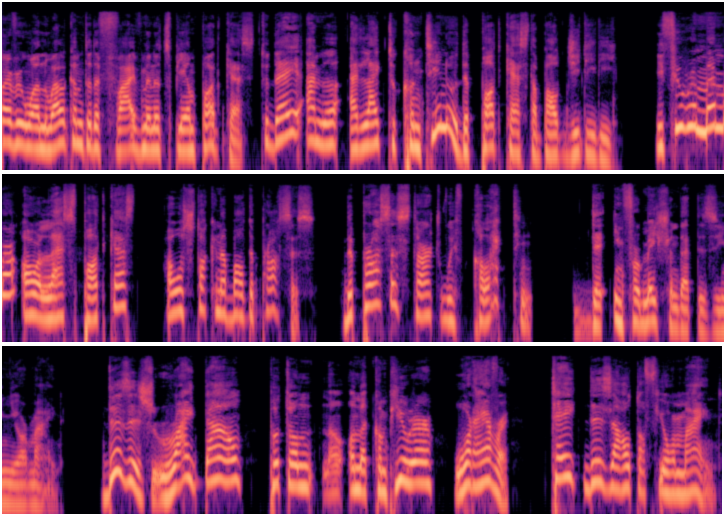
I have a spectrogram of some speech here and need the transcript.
everyone. Welcome to the 5 Minutes PM podcast. Today, I'm, I'd like to continue the podcast about GTD. If you remember our last podcast, I was talking about the process. The process starts with collecting the information that is in your mind. This is write down, put on, uh, on a computer, whatever. Take this out of your mind.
